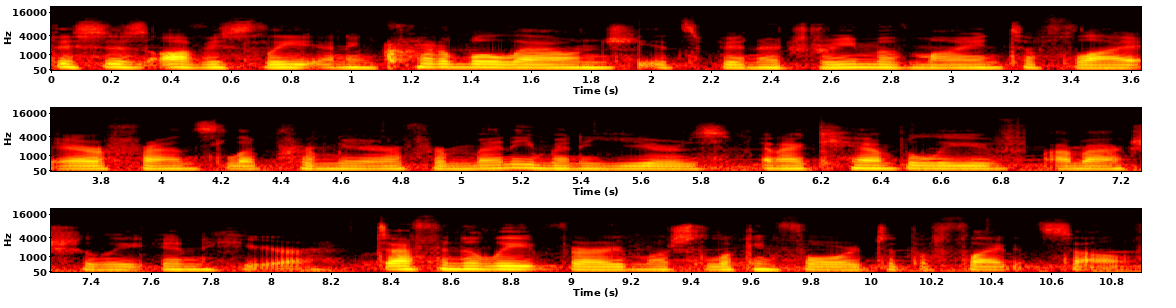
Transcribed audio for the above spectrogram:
This is obviously an incredible lounge. It's been a dream of mine to fly Air France La Première for many, many years, and I can't believe I'm actually in here. Definitely very much looking forward to the flight itself.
